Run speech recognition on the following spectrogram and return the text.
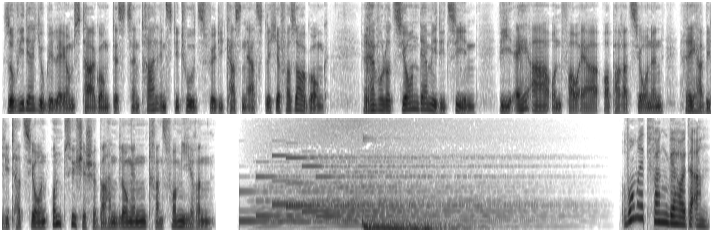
sowie der Jubiläumstagung des Zentralinstituts für die kassenärztliche Versorgung. Revolution der Medizin, wie AR und VR Operationen, Rehabilitation und psychische Behandlungen transformieren. Womit fangen wir heute an?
